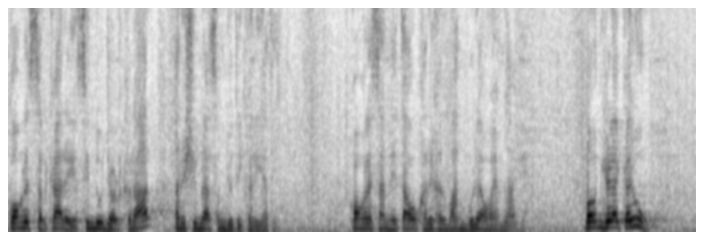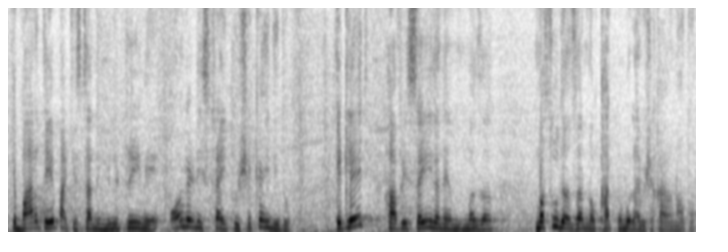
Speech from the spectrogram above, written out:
કોંગ્રેસ સરકારે સિંધુ જળ કરાર અને શિમલા સમજૂતી કરી હતી. કોંગ્રેસના નેતાઓ ખરેખર ભાન ભૂલ્યા હોય એમ લાગે. પવન ખેડાએ કહ્યું કે ભારતે પાકિસ્તાનની મિલિટરીને ઓલરેડી સ્ટ્રાઇક વિશે કહી દીધું. એટલે જ હાફિઝ સઈદ અને મઝ- મસૂદ અઝહરનો ખાત્મો બોલાવી શકાયો નહોતો.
